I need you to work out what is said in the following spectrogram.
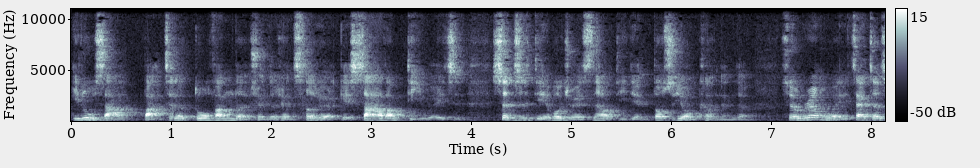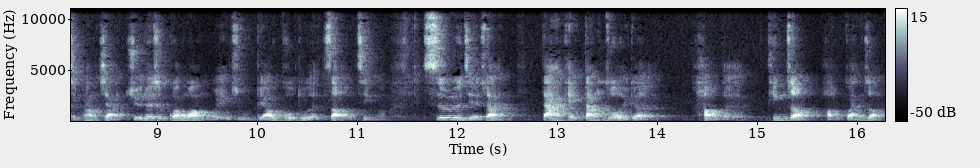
一路杀，把这个多方的选择权策略给杀到底为止，甚至跌破九月四号低点都是有可能的。所以我认为在这情况下，绝对是观望为主，不要过度的躁进哦。四日结算，大家可以当做一个好的听众、好观众，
